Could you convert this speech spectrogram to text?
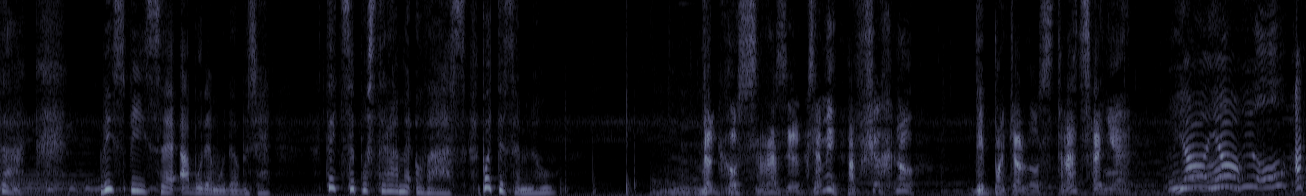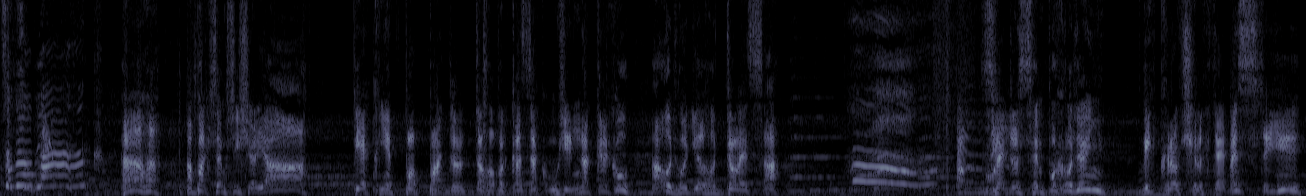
Tak, vyspí se a bude mu dobře. Teď se postaráme o vás. Pojďte se mnou. Vlk ho srazil k zemi a všechno vypadalo ztraceně. Jo, jo. A co bylo pak? Aha, a pak jsem přišel já, pěkně popadl toho vlka za kůži na krku a odhodil ho do lesa. Zvedl jsem pochodeň, vykročil k té bestii,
